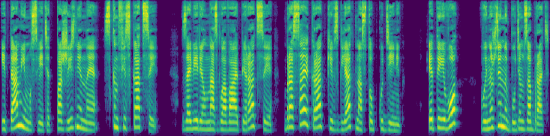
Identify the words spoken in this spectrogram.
и там ему светит пожизненное с конфискацией, заверил нас глава операции, бросая краткий взгляд на стопку денег. Это его? вынуждены будем забрать.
